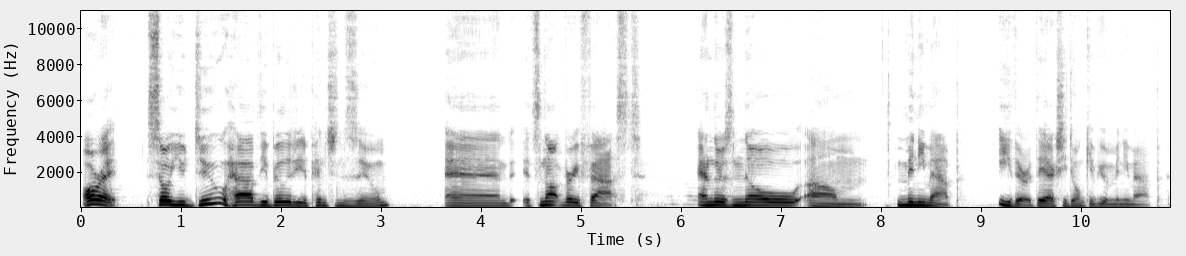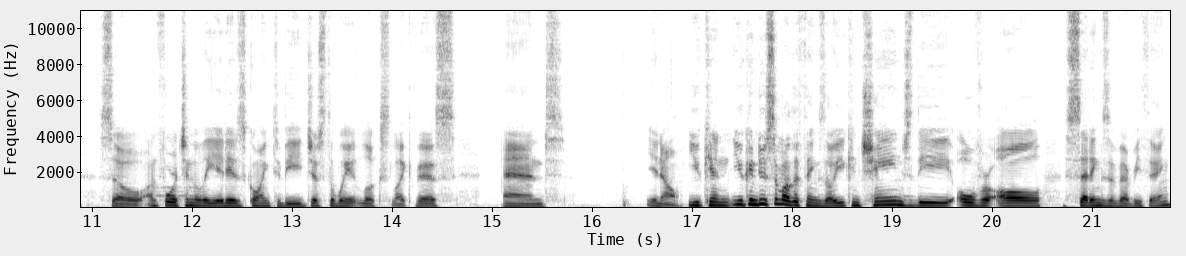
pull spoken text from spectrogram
All right, so you do have the ability to pinch and zoom, and it's not very fast. And there's no um, mini map either. They actually don't give you a mini map. So unfortunately, it is going to be just the way it looks like this, and you know you can you can do some other things though. You can change the overall settings of everything.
